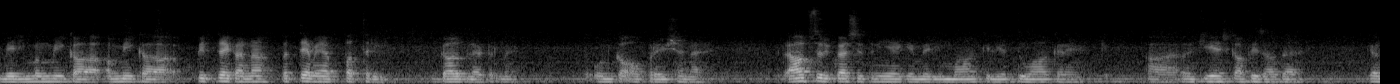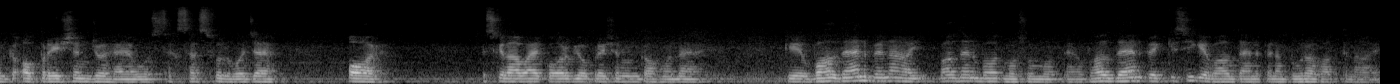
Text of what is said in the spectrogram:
मेरी मम्मी का, अम्मी का पित्ते का ना पत्ते में पत्थरी गल ब्लैडर में। तो उनका ऑपरेशन है। आपसे रिक्वेस्ट इतनी है कि मेरी माँ के लिए दुआ करें उनकी एज काफ़ी ज़्यादा है, कि उनका ऑपरेशन जो है वो सक्सेसफुल हो जाए। और इसके अलावा एक और भी ऑपरेशन उनका होना है कि वालदेन पे ना, वालदेन बहुत मासूम होते हैं। वालदेन पे किसी के वालदेन पे ना बुरा वक्त ना आए।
